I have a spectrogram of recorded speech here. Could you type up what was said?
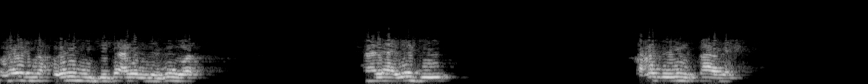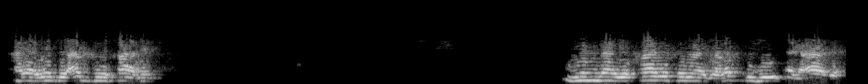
غير مقرون بدعوى النبوة على يد رجل صالح على يد عبد صالح مما يخالف ما جرت به العادة.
